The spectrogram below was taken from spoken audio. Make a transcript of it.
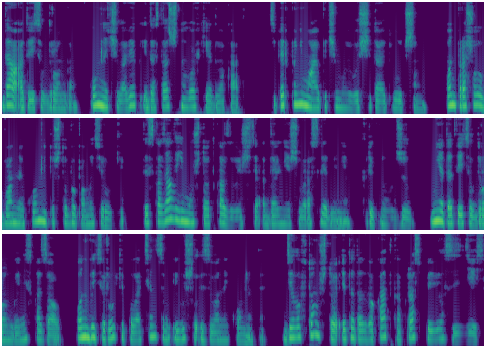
«Да», – ответил Дронго. «Умный человек и достаточно ловкий адвокат. Теперь понимаю, почему его считают лучшим». Он прошел в ванную комнату, чтобы помыть руки. Ты сказала ему, что отказываешься от дальнейшего расследования? крикнул Джил. Нет, ответил Дронго, не сказал. Он вытер руки полотенцем и вышел из ванной комнаты. Дело в том, что этот адвокат как раз появился здесь,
